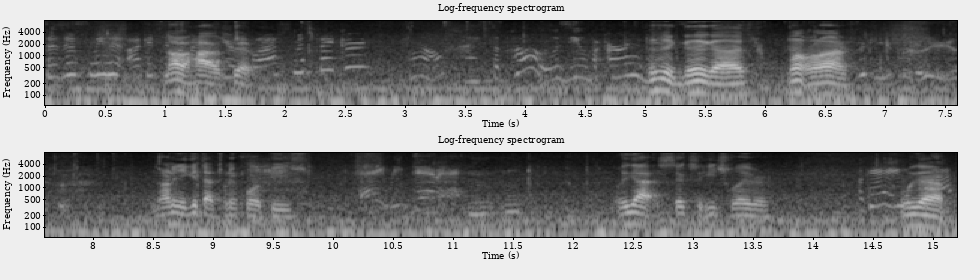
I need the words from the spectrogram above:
Does this mean that I get to Not a go high back to your shit. class, Miss Baker? Well, I suppose you've earned This is good, guys. Not gonna lie. I need to get that 24 piece. Hey, we did it! We got six of each flavor. Okay, We got- class,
